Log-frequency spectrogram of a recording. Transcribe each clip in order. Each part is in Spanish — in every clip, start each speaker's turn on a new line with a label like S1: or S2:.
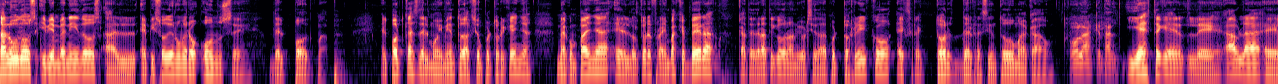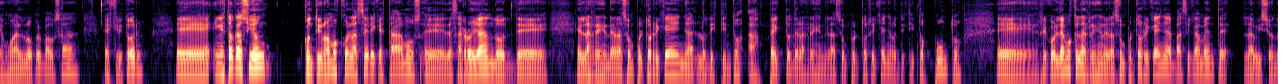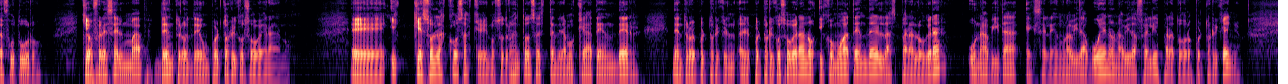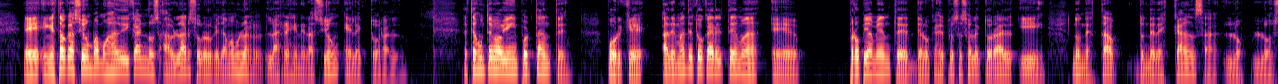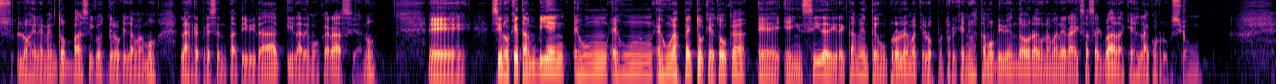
S1: Saludos y bienvenidos al episodio número 11 del PodMap, el podcast del Movimiento de Acción Puertorriqueña. Me acompaña el doctor Efraín Vázquez Vera, catedrático de la Universidad de Puerto Rico, ex rector del recinto de Macao.
S2: Hola, ¿qué tal?
S1: Y este que les habla es Juan López Bauzá, escritor. Eh, en esta ocasión continuamos con la serie que estábamos eh, desarrollando de en la regeneración puertorriqueña, los distintos aspectos de la regeneración puertorriqueña, los distintos puntos. Eh, recordemos que la regeneración puertorriqueña es básicamente la visión de futuro que ofrece el MAP dentro de un Puerto Rico soberano. Eh, y qué son las cosas que nosotros entonces tendríamos que atender dentro del Puerto el Puerto Rico soberano y cómo atenderlas para lograr una vida excelente, una vida buena, una vida feliz para todos los puertorriqueños. Eh, en esta ocasión vamos a dedicarnos a hablar sobre lo que llamamos la, regeneración electoral. Este es un tema bien importante porque además de tocar el tema eh, propiamente de lo que es el proceso electoral y donde está donde descansa los, los, los, elementos básicos de lo que llamamos la representatividad y la democracia, ¿no? Eh, sino que también es un, es un, es un aspecto que toca eh, e incide directamente en un problema que los puertorriqueños estamos viviendo ahora de una manera exacerbada, que es la corrupción.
